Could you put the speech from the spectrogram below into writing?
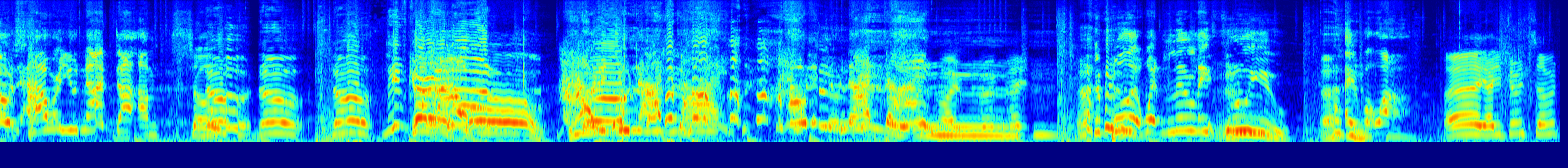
How, how are you not die? I'm so. No, no, no. Leave Gary out! alone. Oh! How did you not die? How did you not die? Right, right, The bullet went literally through you. Uh, hey, but wow. Hey, how you doing, Seven?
